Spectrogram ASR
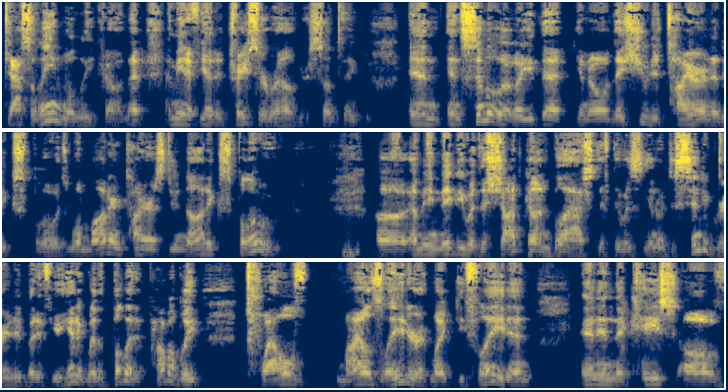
gasoline will leak out. I mean, if you had a tracer round or something, and and similarly that you know they shoot a tire and it explodes. Well, modern tires do not explode. Uh, I mean, maybe with a shotgun blast, if it was you know disintegrated, but if you hit it with a bullet, it probably twelve miles later it might deflate. And and in the case of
